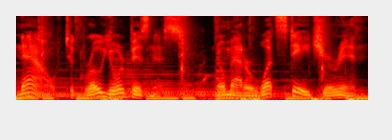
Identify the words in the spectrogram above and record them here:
now to grow your business, no matter what stage you're in.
